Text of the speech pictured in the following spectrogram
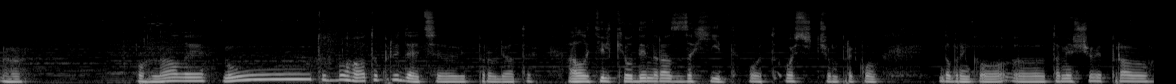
Ага. Погнали. Ну, тут багато прийдеться відправляти. Але тільки один раз захід. От ось в чому прикол. Добренько, е, там я що відправив?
